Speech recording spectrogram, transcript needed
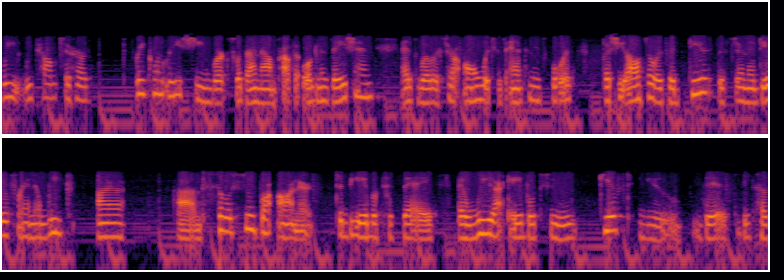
we we talk to her frequently. She works with our nonprofit organization as well as her own, which is Anthony's Voice. But she also is a dear sister and a dear friend, and we are um, so super honored to be able to say that we are able to gift you this because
